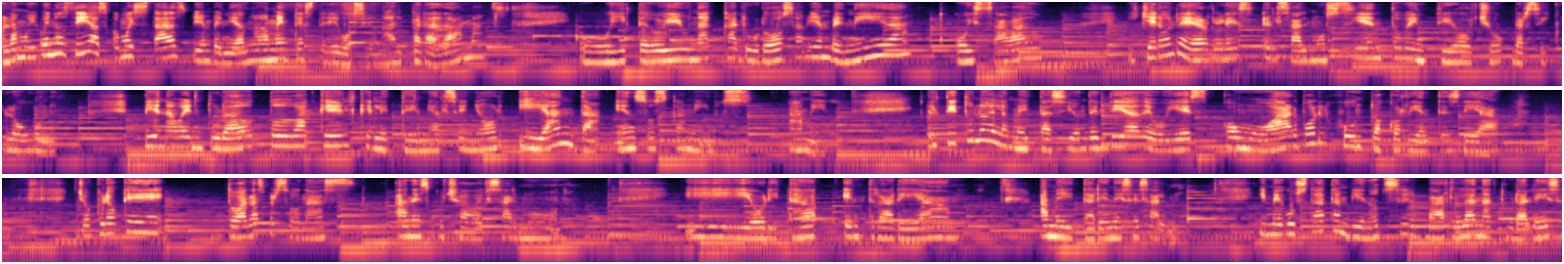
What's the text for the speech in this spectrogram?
Hola, muy buenos días, ¿cómo estás? Bienvenidas nuevamente a este devocional para damas. Hoy te doy una calurosa bienvenida, hoy sábado, y quiero leerles el Salmo 128, versículo 1. Bienaventurado todo aquel que le teme al Señor y anda en sus caminos. Amén. El título de la meditación del día de hoy es Como árbol junto a corrientes de agua. Yo creo que todas las personas han escuchado el Salmo 1 y ahorita entraré a, a meditar en ese salmo. Y me gusta también observar la naturaleza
